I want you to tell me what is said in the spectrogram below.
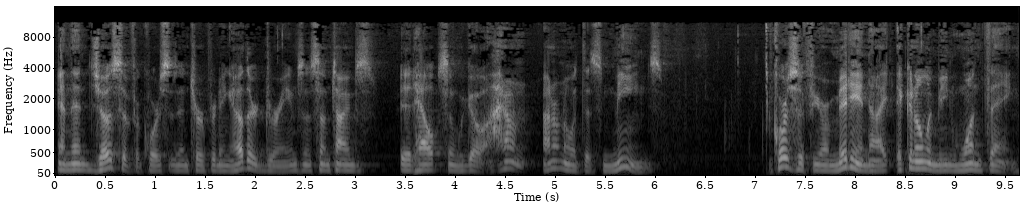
And then Joseph, of course, is interpreting other dreams, and sometimes it helps, and we go, I don't I don't know what this means. Of course, if you're a Midianite, it can only mean one thing.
